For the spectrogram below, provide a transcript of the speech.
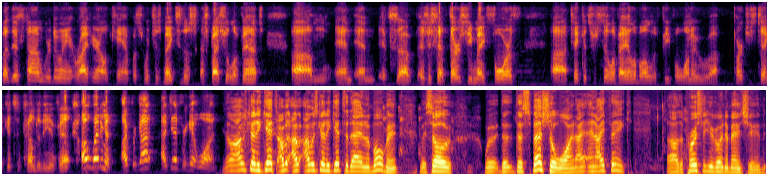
But this time we're doing it right here on campus, which is makes it a, a special event. Um, and and it's uh, as you said, Thursday, May fourth. Uh, tickets are still available if people want to uh, purchase tickets and come to the event. Oh, wait a minute! I forgot. I did forget one. No, I was going to get. I, I, was going to get to that in a moment. so, the the special one, I, and I think uh, the person you're going to mention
